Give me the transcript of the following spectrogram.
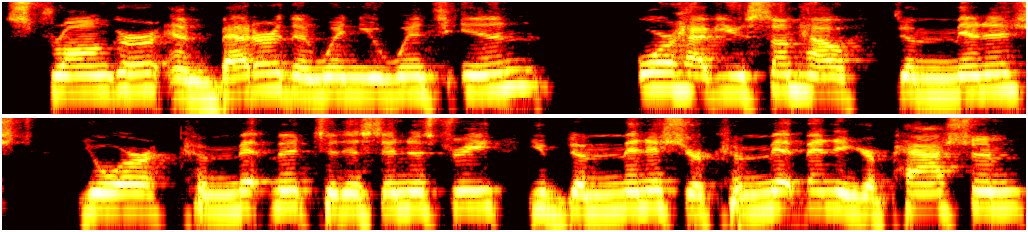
stronger and better than when you went in? Or have you somehow diminished your commitment to this industry? You've diminished your commitment and your passion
